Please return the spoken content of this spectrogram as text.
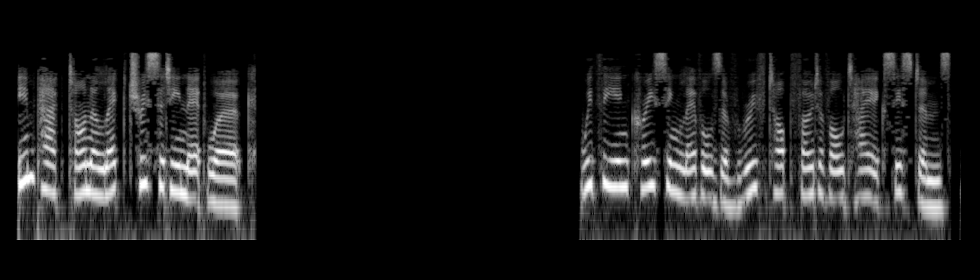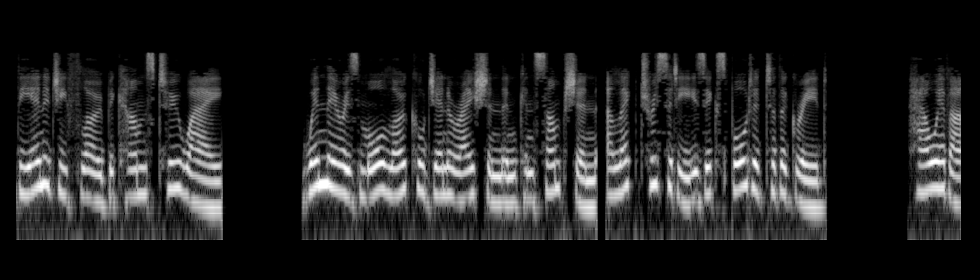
Impact on electricity network With the increasing levels of rooftop photovoltaic systems, the energy flow becomes two-way. When there is more local generation than consumption, electricity is exported to the grid. However,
